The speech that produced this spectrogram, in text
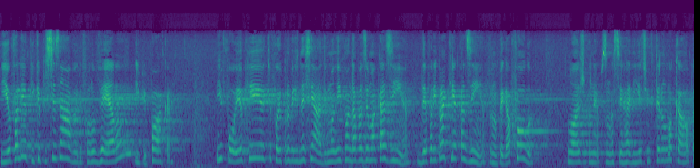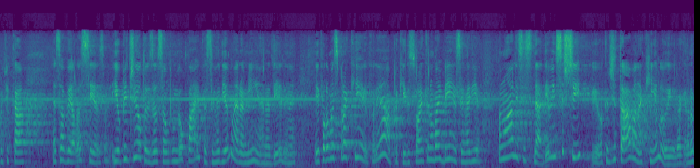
E eu falei o que, que precisava. Ele falou vela e pipoca. E foi o que, que foi providenciado. E E mandar fazer uma casinha. Daí eu falei, para que a casinha? Para não pegar fogo. Lógico, né? Para uma serraria tinha que ter um local para ficar essa vela acesa. E eu pedi autorização para o meu pai, porque a serraria não era minha, era dele, né? Ele falou, mas para quê? Eu falei, ah, porque eles falam que não vai bem a serraria. Mas não há necessidade. Eu insisti, eu acreditava naquilo, era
